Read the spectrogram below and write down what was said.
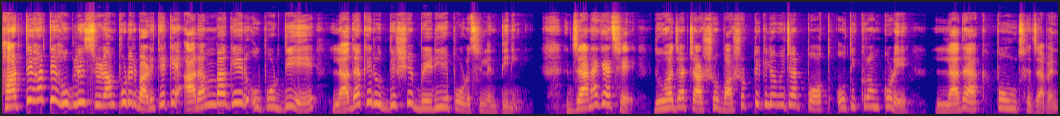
হাঁটতে হাঁটতে হুগলি শ্রীরামপুরের বাড়ি থেকে আরামবাগের উপর দিয়ে লাদাখের উদ্দেশ্যে বেরিয়ে পড়েছিলেন তিনি। জানা গেছে দু হাজার চারশো বাষট্টি কিলোমিটার পথ অতিক্রম করে লাদাখ পৌঁছে যাবেন।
